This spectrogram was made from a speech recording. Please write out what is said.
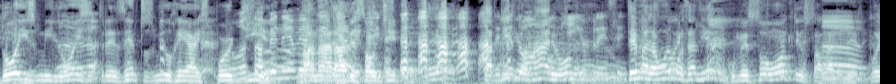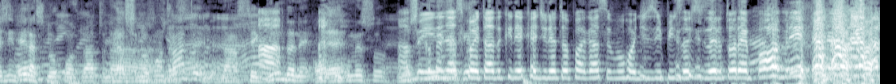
2 milhões e 300 mil reais por dia, a lá na Arábia né? Saudita. Tá doar um bilionário pouquinho homem. né? Tem mais o aonde esporte. botar dinheiro. Começou ontem o salário dele. Pois então. Ele assinou o contrato na, assinou o contrato? na segunda, né? Ontem É. começou. Como é que meninas, é. coitadas, queria que a diretora pagasse um rodízio de pizza, esse diretor é pobre. Ela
